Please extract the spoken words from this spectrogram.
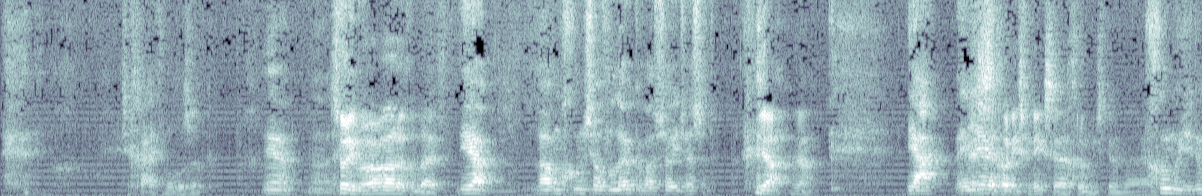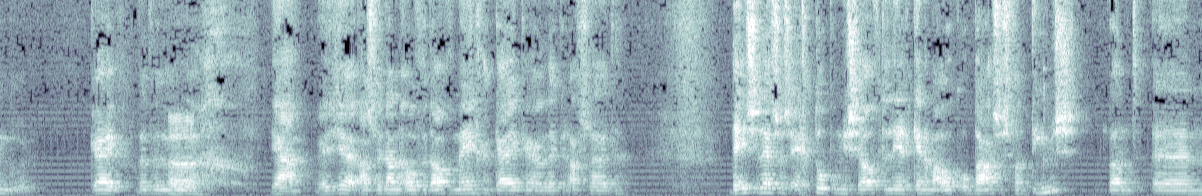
Je geitenwolders ook. ja. nou, Sorry, maar waar waren we gebleven? Ja, waarom groen zoveel leuker was, zoiets was het. Ja, ja. Ja, weet Het is je, gewoon niks voor niks. eh, groen moet je doen. eh. groen moet je doen, broer. Kijk, dat willen we doen. Ja, weet je, als we dan over het algemeen gaan kijken, lekker afsluiten. Deze les was echt top om jezelf te leren kennen, maar ook op basis van teams. Want, ehm,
